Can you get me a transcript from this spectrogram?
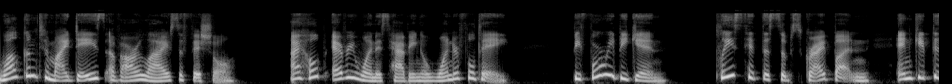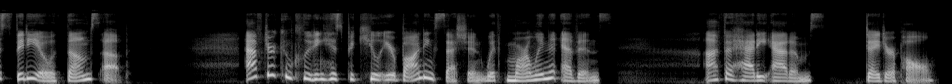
Welcome to my Days of Our Lives official. I hope everyone is having a wonderful day. Before we begin, please hit the subscribe button and give this video a thumbs up. After concluding his peculiar bonding session with Marlena Evans, Hattie Adams, Deidre Paul,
